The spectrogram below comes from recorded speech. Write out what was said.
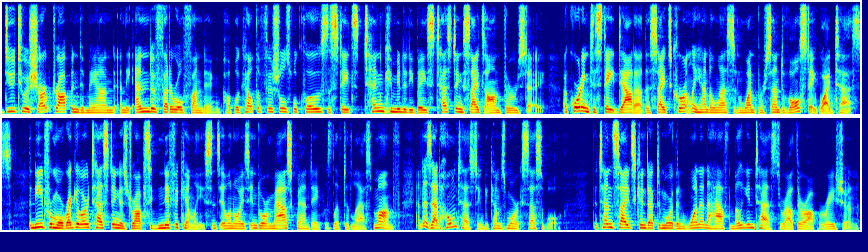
Due to a sharp drop in demand and the end of federal funding, public health officials will close the state's 10 community based testing sites on Thursday. According to state data, the sites currently handle less than 1% of all statewide tests. The need for more regular testing has dropped significantly since Illinois' indoor mask mandate was lifted last month, and as at home testing becomes more accessible. The 10 sites conducted more than 1.5 million tests throughout their operation.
